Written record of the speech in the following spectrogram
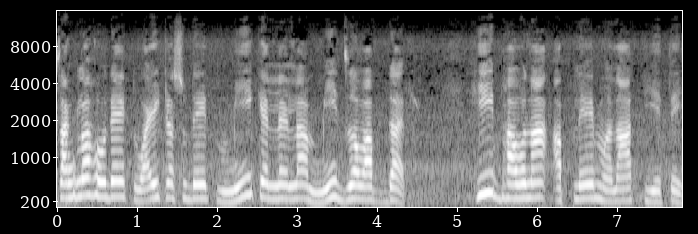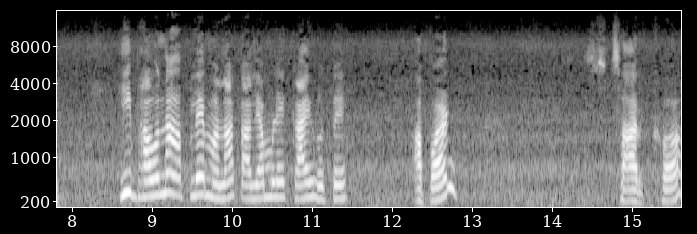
चांगलं होऊ देत वाईट असू देत मी केलेला मी जबाबदार ही भावना आपले मनात येते. ही भावना आपले मनात आल्यामुळे काय होते? आपण सारखं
